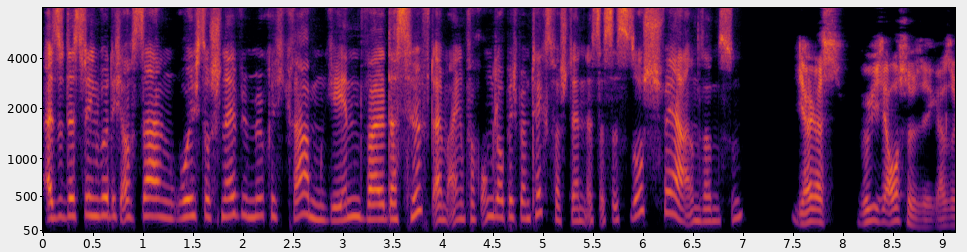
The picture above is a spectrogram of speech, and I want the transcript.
Also deswegen würde ich auch sagen, ruhig so schnell wie möglich graben gehen, weil das hilft einem einfach unglaublich beim Textverständnis. Es ist so schwer ansonsten. Ja, das würde ich auch so sehen. Also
